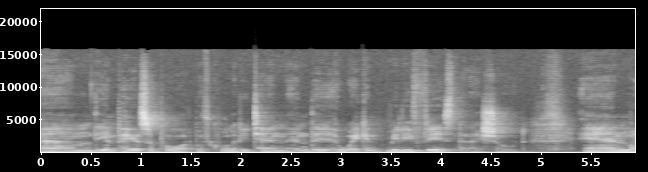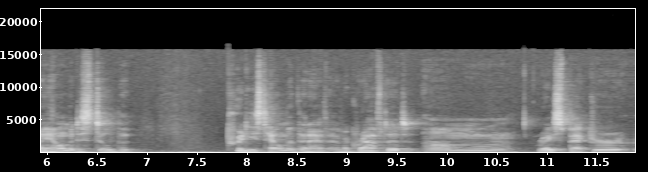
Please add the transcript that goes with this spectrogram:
Um, the impale support with quality 10, and the awakened melee fist that I showed. And my helmet is still the prettiest helmet that I have ever crafted. Um, Raise Spectre,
